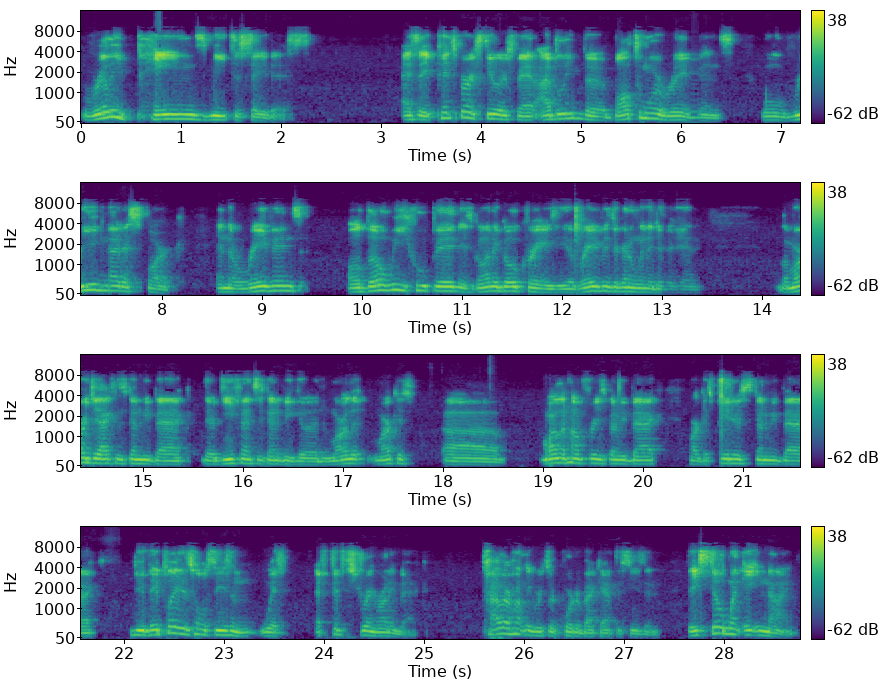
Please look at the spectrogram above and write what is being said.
really pains me to say this as a pittsburgh steelers fan i believe the baltimore ravens will reignite a spark and the ravens although we hooping is going to go crazy, the Ravens are going to win the division. Lamar Jackson is going to be back. Their defense is going to be good. Marlon Marcus uh, Marlon Humphrey is going to be back. Marcus Peters is going to be back. Dude, they played this whole season with a fifth string running back. Tyler Huntley was their quarterback half the season. They still went eight and nine.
